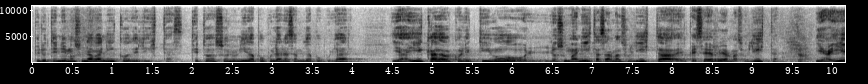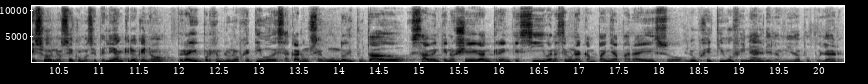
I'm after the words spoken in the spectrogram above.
pero tenemos un abanico de listas, que todas son Unidad Popular, Asamblea Popular. Y ahí cada colectivo, los humanistas arman su lista, el PCR arma su lista. Y ahí eso no sé cómo se pelean, creo que no. Pero hay, por ejemplo, un objetivo de sacar un segundo diputado, saben que no llegan, creen que sí, van a hacer una campaña para eso. El objetivo final de la Unidad Popular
